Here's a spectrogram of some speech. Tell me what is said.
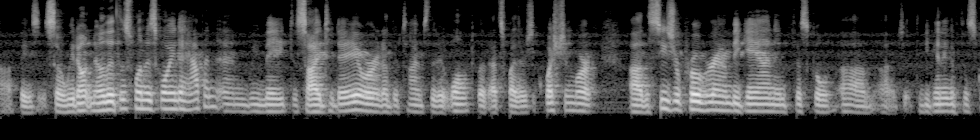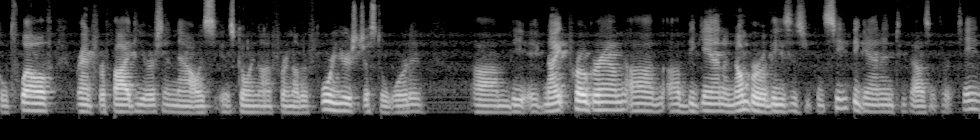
uh, phases. So we don't know that this one is going to happen, and we may decide today or at other times that it won't, but that's why there's a question mark. Uh, the CSER program began in fiscal, um, uh, at the beginning of fiscal 12, ran for five years, and now is, is going on for another four years, just awarded. Um, the IGNITE program um, uh, began, a number of these, as you can see, began in 2013,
